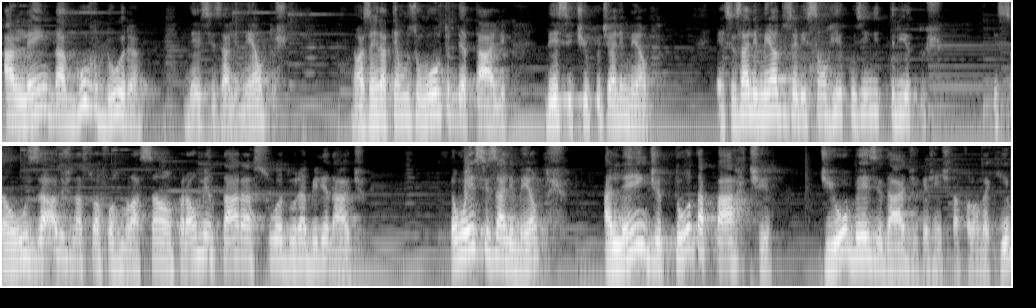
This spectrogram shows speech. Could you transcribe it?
além da gordura desses alimentos, nós ainda temos um outro detalhe desse tipo de alimento. Esses alimentos eles são ricos em nitritos, que são usados na sua formulação para aumentar a sua durabilidade. Então, esses alimentos, além de toda a parte de obesidade que a gente está falando aqui,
